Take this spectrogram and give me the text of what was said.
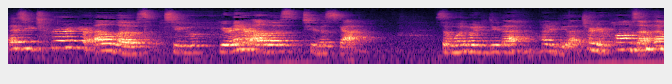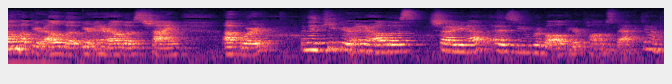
as you turn your elbows to your inner elbows to the sky. So one way to do that, how do you do that? Turn your palms up. That will help your elbow, your inner elbows shine upward, and then keep your inner elbows shining up as you revolve your palms back down.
